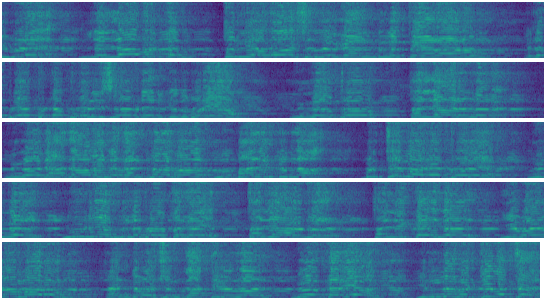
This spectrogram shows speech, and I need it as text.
ഇവിടെ എല്ലാവർക്കും തുല്യ അവകാശം നൽകാൻ നിങ്ങൾ തയ്യാറാണ് എന്റെ പ്രിയപ്പെട്ട പോലീസുകാരോട് എനിക്കൊന്ന് പറയാം. നിങ്ങളിപ്പോ തല്ലാറുണ്ട്. നിങ്ങൾ രാജാവിന്റെ കൽപ്പന പാലിക്കുന്ന വൃത്തിമാരെ പോലെ നിങ്ങൾ യു ഡി എഫിന്റെ പ്രവർത്തകരെ തല്ലാറുണ്ട് തല്ലിക്കഴിഞ്ഞാൽ ഈ വെള്ളം മാറും രണ്ടു വർഷം കാത്തിരുന്നാൽ നിങ്ങൾക്കറിയാം ഇന്ന് വെട്ടിവച്ചാൽ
